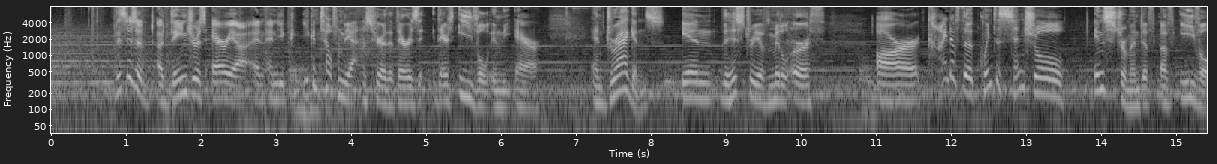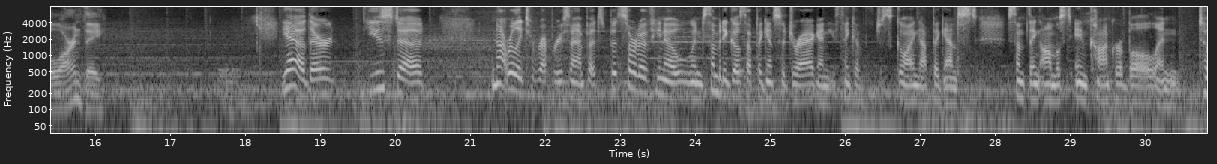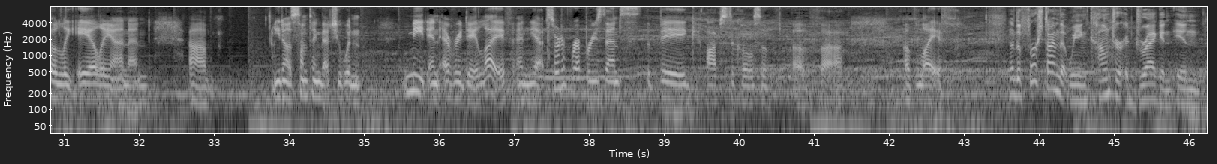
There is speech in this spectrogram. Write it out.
this is a, a, dangerous area, and, and you, you can tell from the atmosphere that there is there's evil in the air. And dragons in the history of Middle Earth are kind of the quintessential instrument of, of evil, aren't they? Yeah, they're used uh, not really to represent, but but sort of, you know, when somebody goes up against a dragon, you think of just going up against something almost inconquerable and totally alien, and um, you know, something that you wouldn't meet in everyday life, and yet sort of represents the big obstacles of of uh, of life. Now, the first time that we encounter a dragon in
